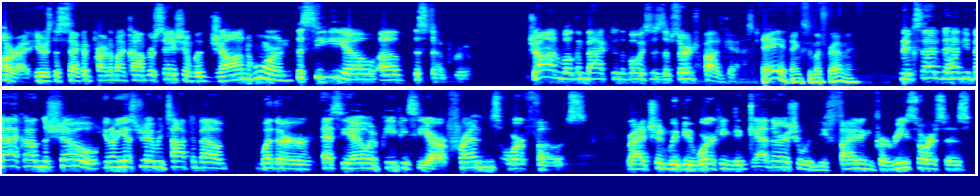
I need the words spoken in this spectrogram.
All right, here's the second part of my conversation with John Horn, the CEO of the Stub Group. John, welcome back to the Voices of Search podcast. Hey, thanks so much for having me. Excited to have you back on the show. You know, yesterday we talked about whether SEO and PPC are friends or foes, right? Should we be working together? Should we be fighting for resources?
